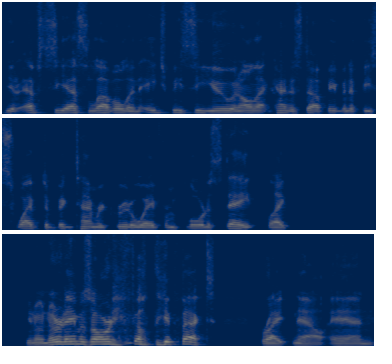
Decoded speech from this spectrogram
you know FCS level and HBCU and all that kind of stuff. Even if he swiped a big time recruit away from Florida State, like, you know, Notre Dame has already felt the effect right now, and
